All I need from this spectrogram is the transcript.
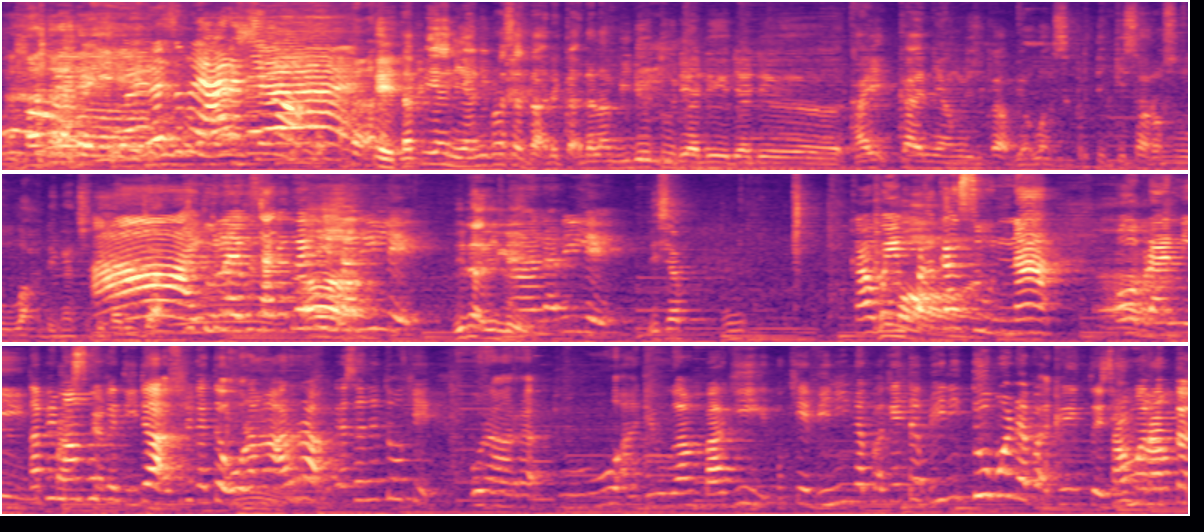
Oh, resume tengok. Eh tapi yang ni, yang ni perasan tak dekat dalam video tu dia ada dia ada kaitkan yang dia cakap ya Allah seperti kisah Rasulullah dengan Siti Khadijah. Ah, Itulah yang saya kata Ah. dia nak relate. Dia nak relate. Ah, nak relate. Dia siapa? Kahwin Come empat on. kan sunnah. Oh Ah. berani. Tapi mampu ke tidak? So dia kata orang Arab kat sana tu okey. Orang Arab tu ada orang bagi. Okey, bini dapat kereta, bini tu pun dapat kereta. Dia Sama rata.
